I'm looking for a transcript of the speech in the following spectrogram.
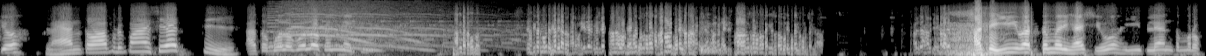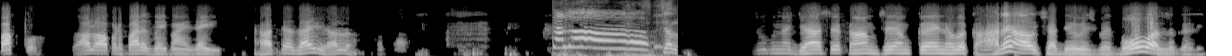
કયો? પ્લાન તો આપણી પાસે જ છે હા તો બોલો બોલો કઈ હા તો ઈ વાત તમારી હાસી હો. ઈ પ્લાન તમારો પાક્કો. તો હાલો આપણે પારસભાઈ પાસે જાવી. હા તે જાવી હાલો. ને જ્યાં છે કામ છે એમ કહીને હવે ઘરે આવશે દેવેશભાઈ. બહુ વાર લગાડી.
